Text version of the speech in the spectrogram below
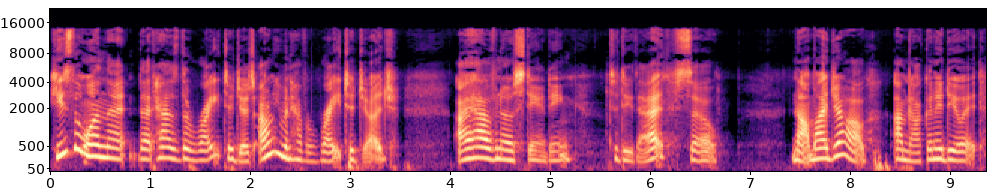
He's the one that that has the right to judge. I don't even have a right to judge. I have no standing to do that. So, not my job. I'm not going to do it.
